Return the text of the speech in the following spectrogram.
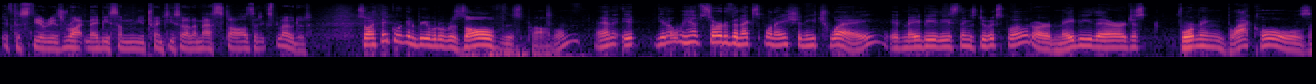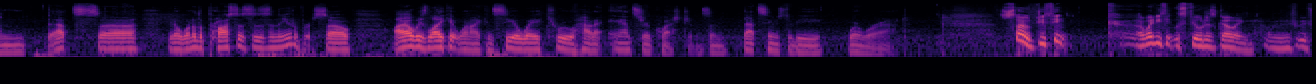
if this theory is right, maybe some new 20 solar mass stars that exploded. So I think we're going to be able to resolve this problem, and it, you know, we have sort of an explanation each way. It may be these things do explode, or maybe they're just forming black holes, and that's, uh, you know, one of the processes in the universe. So I always like it when I can see a way through how to answer questions, and that seems to be where we're at. So, do you think uh, where do you think this field is going? I mean, we've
